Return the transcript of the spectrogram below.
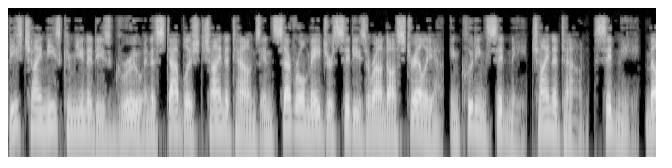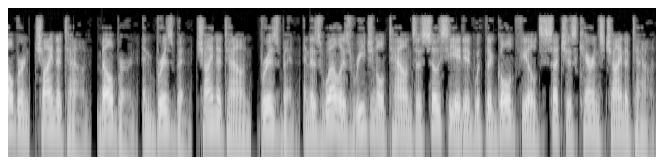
these Chinese communities grew and established Chinatowns in several major cities around Australia, including Sydney Chinatown, Sydney, Melbourne Chinatown, Melbourne and Brisbane Chinatown, Brisbane and as well as regional towns associated with the goldfields such as Cairns Chinatown.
